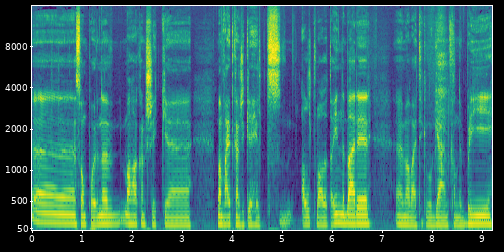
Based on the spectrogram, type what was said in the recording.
Eh, som pårørende Man har kanskje ikke Man veit kanskje ikke helt alt hva dette innebærer. Uh, man veit ikke hvor gærent kan det bli.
